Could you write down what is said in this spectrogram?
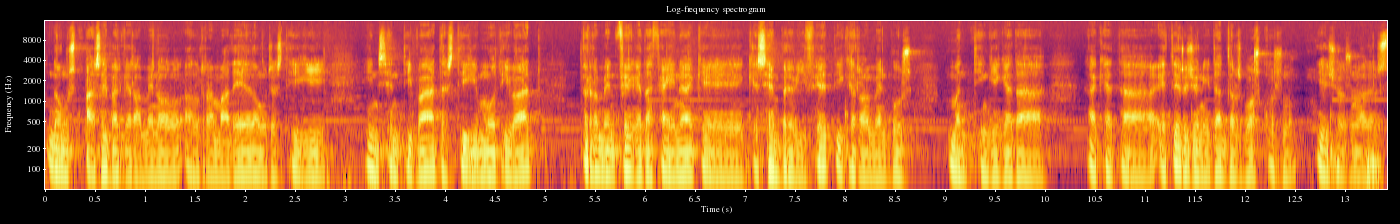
doncs passa perquè realment el, el ramader doncs, estigui incentivat, estigui motivat per realment fer aquesta feina que, que sempre havia fet i que realment doncs, mantingui aquesta, aquesta heterogeneïtat dels boscos, no? i això és una de les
